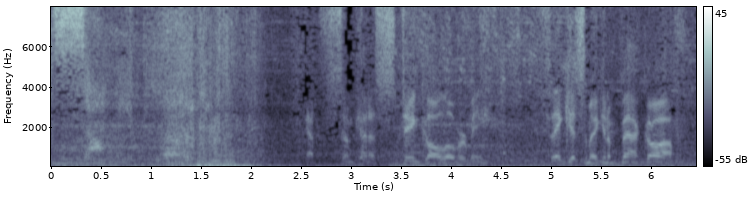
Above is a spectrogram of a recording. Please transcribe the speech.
Zombie blood. Got some kind of stink all over me. I think it's making them back off.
